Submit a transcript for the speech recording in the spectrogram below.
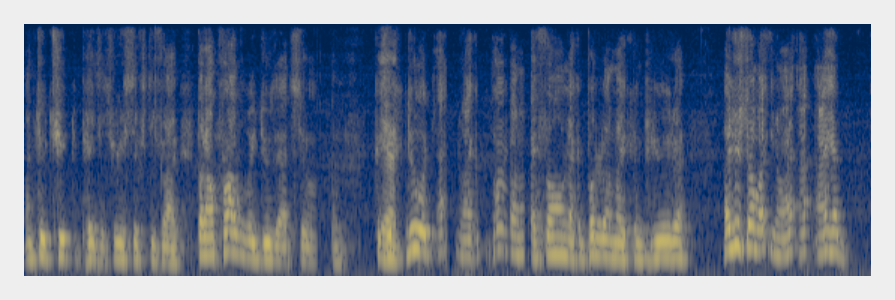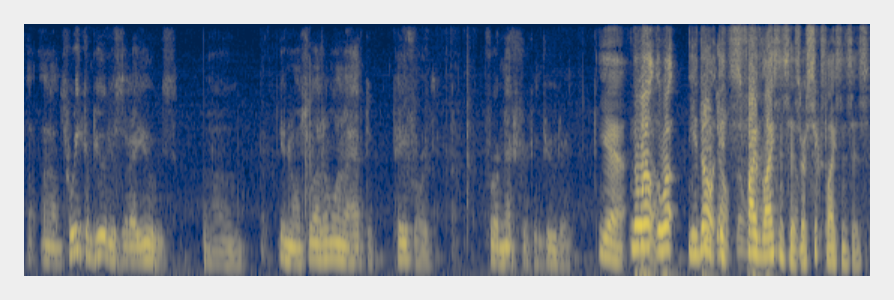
I'm too cheap to pay the 365. But I'll probably do that soon. Because Yeah. do it. I, I can put it on my phone. I can put it on my computer. I just don't like. You know, I I, I have uh, three computers that I use. Um, you know, so I don't want to have to pay for it for an extra computer. Yeah. No, well, don't. well, you You don't. don't It's five licenses or Um, six licenses.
